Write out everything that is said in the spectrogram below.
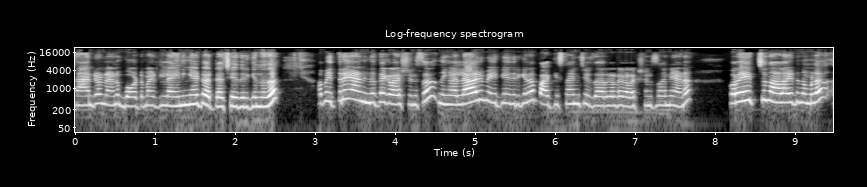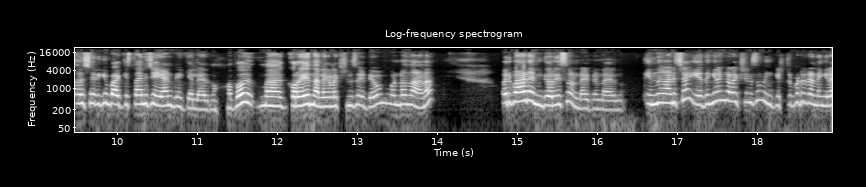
സാൻഡോൺ ആണ് ബോട്ടമായിട്ട് ലൈനിങ് ആയിട്ട് അറ്റാച്ച് ചെയ്തിരിക്കുന്നത്. അപ്പൊ ഇത്രയാണ് ഇന്നത്തെ കളക്ഷൻസ് നിങ്ങൾ എല്ലാവരും വെയിറ്റ് ചെയ്തിരിക്കുന്ന പാകിസ്ഥാനി ചുരിദാറുകളുടെ കളക്ഷൻസ് തന്നെയാണ്. കുറേച്ച് നാളായിട്ട് നമ്മൾ ശരിക്കും പാകിസ്ഥാനി ചെയ്യാണ്ടിരിക്കല്ലായിരുന്നു. അപ്പോൾ കുറേ നല്ല കളക്ഷൻസ് കിട്ടിയപ്പോൾ കൊണ്ടുവന്നതാണ്. ഒരുപാട് എൻക്വയറീസ് ഉണ്ടായിട്ടുണ്ടായിരുന്നു. ഇന്ന് കാണിച്ച ഏതെങ്കിലും കളക്ഷൻസ് നിങ്ങൾക്ക് ഇഷ്ടപ്പെട്ടിട്ടുണ്ടെങ്കിൽ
